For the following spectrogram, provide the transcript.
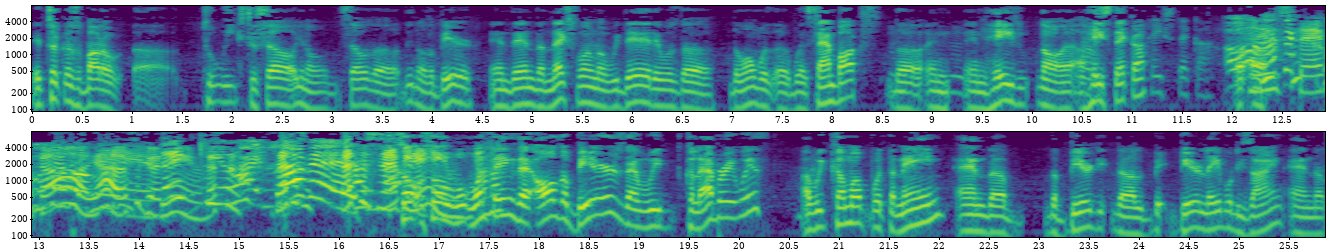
It took us about a, uh, two weeks to sell, you know, sell the, you know, the beer. And then the next one that we did, it was the, the one with, uh, with Sandbox, the, and, and Haze, no, uh, Haze Teca. Hey, Sticker. Oh, Uh, that's a Stick. cool Oh, yeah, that's a good Thank name. you. That's a, I that's love a, it. That's a snappy So, name. so w- one thing that all the beers that we collaborate with, uh, we come up with the name and the the beer the beer label design, and uh,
